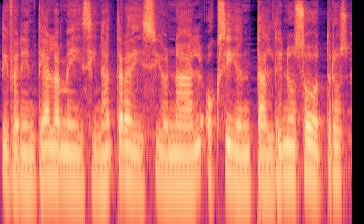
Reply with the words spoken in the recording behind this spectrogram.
diferente a la medicina tradicional occidental de nosotros.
